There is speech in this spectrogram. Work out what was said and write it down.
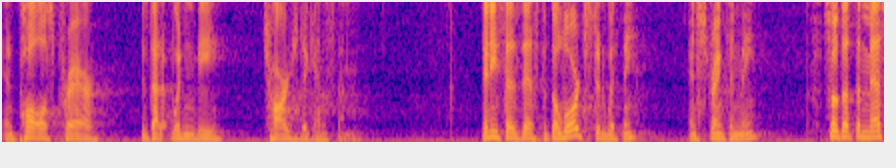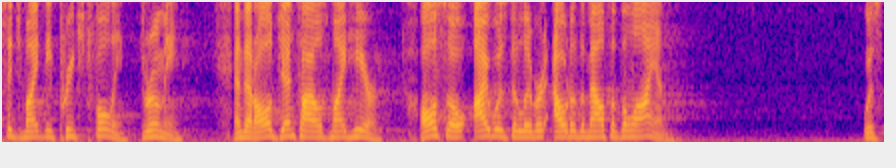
And Paul's prayer is that it wouldn't be charged against them. Then he says this But the Lord stood with me and strengthened me, so that the message might be preached fully through me, and that all Gentiles might hear. Also, I was delivered out of the mouth of the lion. Was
